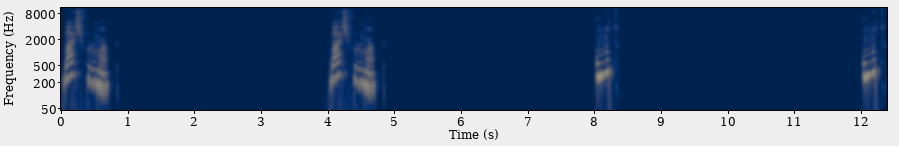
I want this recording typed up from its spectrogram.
başvurmak başvurmak umut umut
